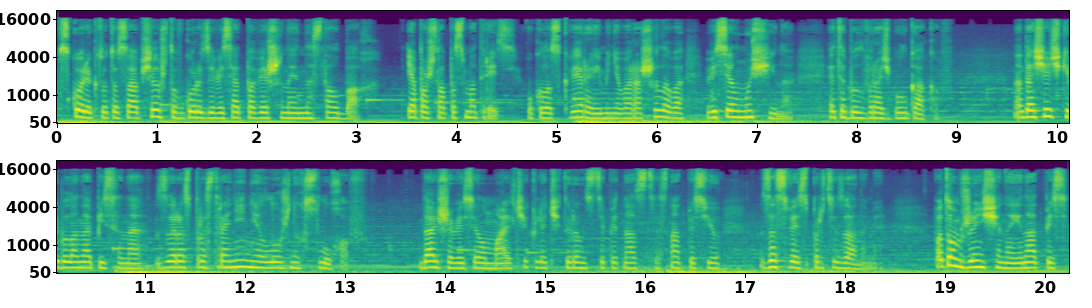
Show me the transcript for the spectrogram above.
Вскоре кто-то сообщил, что в городе висят повешенные на столбах. Я пошла посмотреть. Около сквера имени Ворошилова висел мужчина. Это был врач Булгаков. На дощечке было написано «За распространение ложных слухов». Дальше висел мальчик лет 14-15 с надписью «За связь с партизанами». Потом женщина и надпись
